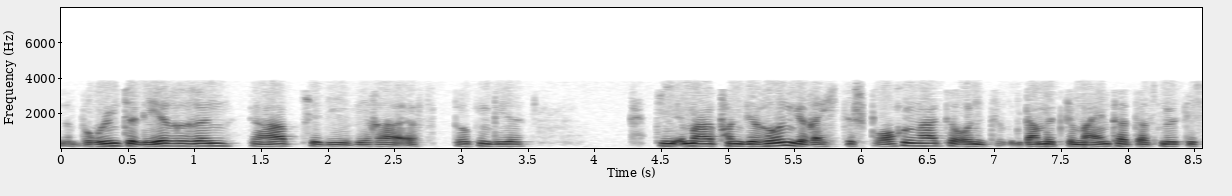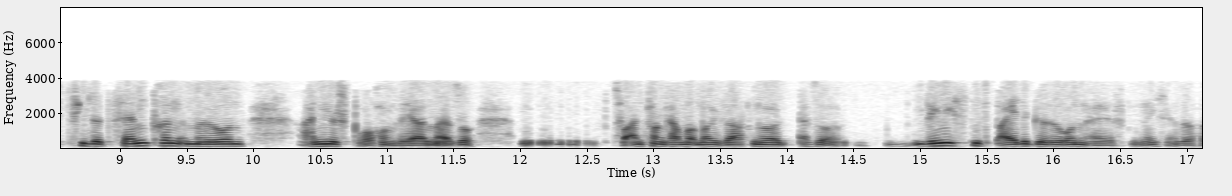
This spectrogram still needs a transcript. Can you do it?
eine berühmte Lehrerin gehabt, hier die Vera F. Birkenbiel, die immer von gehirngerecht gesprochen hatte und damit gemeint hat, dass möglichst viele Zentren im Hirn angesprochen werden. Also zu Anfang haben wir immer gesagt, nur also wenigstens beide Gehirnhälften, nicht? Also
